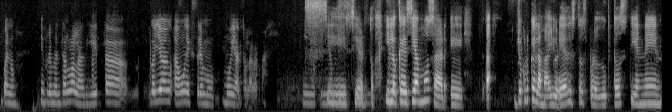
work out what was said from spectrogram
bueno, implementarlo a la dieta lo llevan a un extremo muy alto, la verdad. Sí, cierto. Y lo que decía Mozart, eh, yo creo que la mayoría de estos productos tienen,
